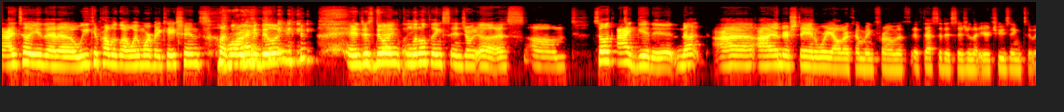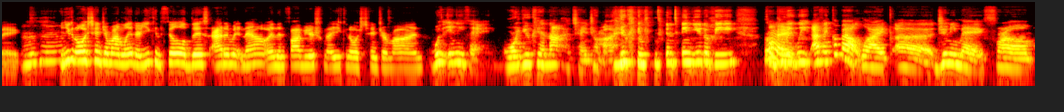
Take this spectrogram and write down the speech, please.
I tell you that uh we can probably go on way more vacations like what we've been doing and just doing Exactly. little things to enjoy us. Um, so like I get it. Not I I understand where y'all are coming from if, if that's the decision that you're choosing to make. Mhm. And you can always change your mind later. You can feel this adamant now, and then five years from now, you can always change your mind. with anything, or you cannot change your mind. You can continue to be Right. completely. I think about like uh Jeannie Mai from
